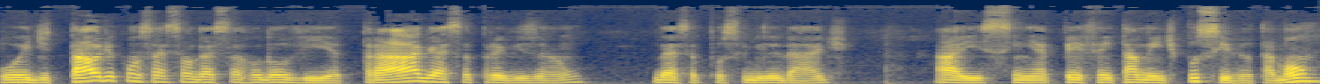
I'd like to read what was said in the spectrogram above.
o edital de concessão dessa rodovia traga essa previsão dessa possibilidade, aí sim é perfeitamente possível, tá bom?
